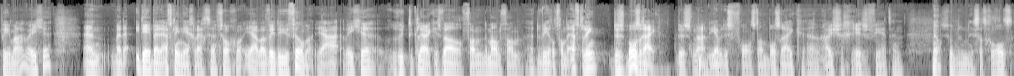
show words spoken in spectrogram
prima, weet je. En bij de idee bij de Efteling neergelegd. En zo gewoon, ja, wat willen jullie filmen? Ja, weet je, Ruud de Klerk is wel van de man van het wereld van de Efteling. Dus Bosrijk. Dus nou, die hebben dus voor ons dan Bosrijk een huisje gereserveerd. En Ja. zodoende is dat gerold.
